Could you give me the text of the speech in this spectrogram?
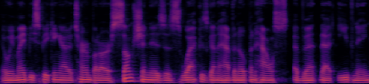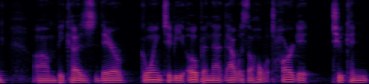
and we might be speaking out of turn. But our assumption is is ZWEC is going to have an open house event that evening um, because they're going to be open. That that was the whole target to con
